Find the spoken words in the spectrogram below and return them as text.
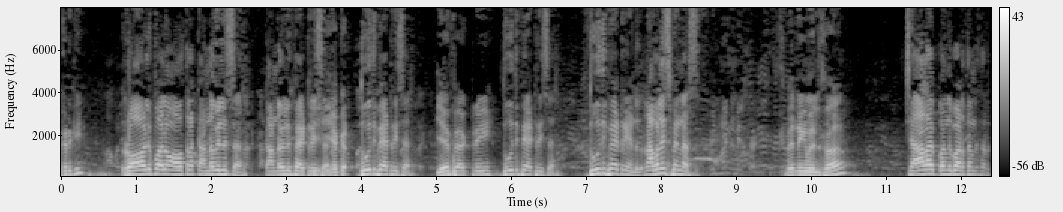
ఎక్కడికి? రావులపాలెం అవతల Kandavilli sir. Kandavilli factory sir. ఎక్కడ- దూది ఫ్యాక్టరీ సార్. ఏ ఫ్యాక్టరీ? దూది ఫ్యాక్టరీ సార్. దూది ఫ్యాక్టరీ అండి. రవలి స్పిన్నర్స్. స్పిన్నింగ్ మిల్సా చాలా ఇబ్బంది పడుతుంది సార్.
